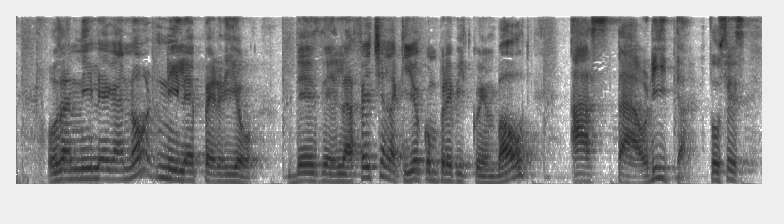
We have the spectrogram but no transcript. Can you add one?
o sea, ni le ganó ni le perdió. Desde la fecha en la que yo compré Bitcoin Vault hasta ahorita. Entonces,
